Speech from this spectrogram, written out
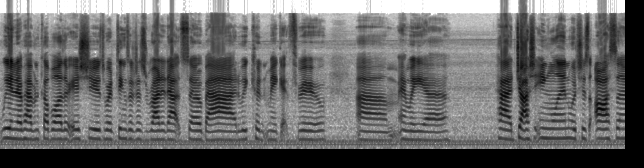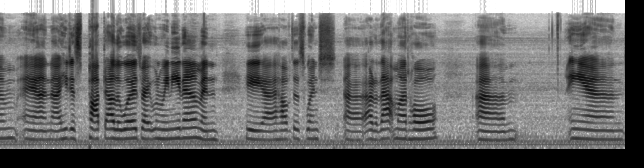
we ended up having a couple other issues where things are just rutted out so bad we couldn't make it through. Um, and we uh, had josh england which is awesome and uh, he just popped out of the woods right when we need him and he uh, helped us winch uh, out of that mud hole. Um, and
